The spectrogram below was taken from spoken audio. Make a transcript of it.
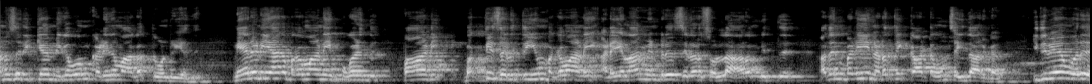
அனுசரிக்க மிகவும் கடினமாக தோன்றியது. நேரடியாக பகவானை புகழ்ந்து பாடி பக்தி செலுத்தியும் பகவானை அடையலாம் என்று சிலர் சொல்ல ஆரம்பித்து அதன்படி நடத்தி காட்டவும் செய்தார்கள். இதுவே ஒரு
